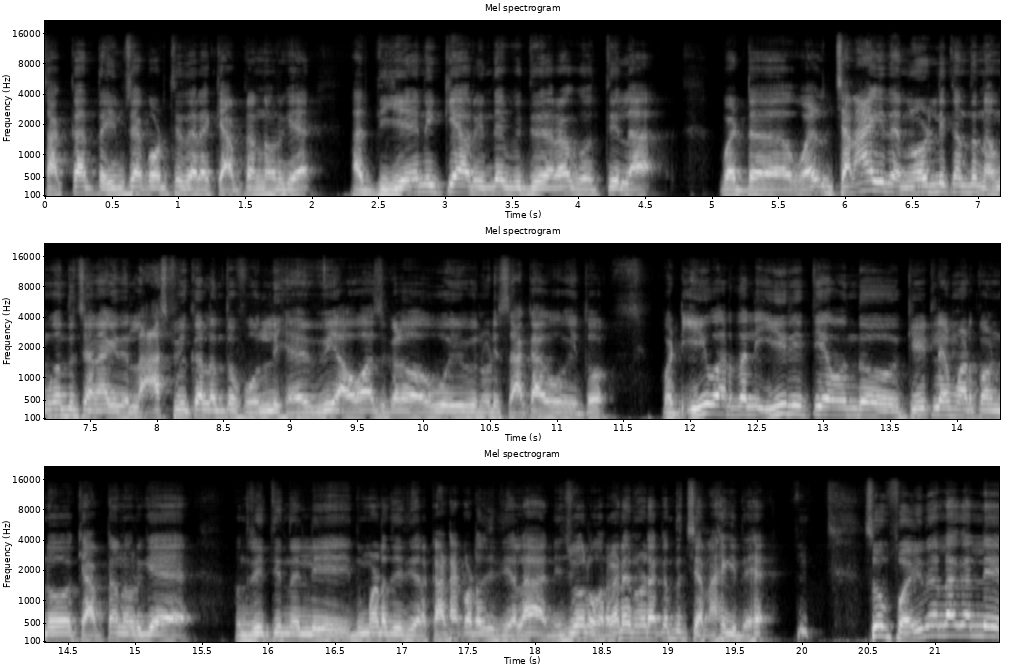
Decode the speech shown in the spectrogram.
ಸಖತ್ ಹಿಂಸೆ ಕೊಡ್ತಿದ್ದಾರೆ ಕ್ಯಾಪ್ಟನ್ ಅವ್ರಿಗೆ. ಅದೇನಕ್ಕೆ ಅವ್ರ ಹಿಂದೆ ಬಿದ್ದಿದಾರೋ ಗೊತ್ತಿಲ್ಲ. ಬಟ್ ಒಳ್ ಚೆನ್ನಾಗಿದೆ. ನೋಡ್ಲಿಕ್ಕಂತೂ ನಮಗಂತೂ ಚೆನ್ನಾಗಿದೆ. ಲಾಸ್ಟ್ ವೀಕಲ್ಲಂತೂ ಫುಲ್ ಹೆವಿ ಅವಾಜ್ಗಳು ಅವು ಇವು ನೋಡಿ ಸಾಕಾಗೋಗಿತ್ತು. ಬಟ್ ಈ ವಾರದಲ್ಲಿ ಈ ರೀತಿಯ ಒಂದು ಕೀಟ್ಲೆ ಮಾಡಿಕೊಂಡು ಕ್ಯಾಪ್ಟನ್ ಅವ್ರಿಗೆ ಒಂದು ರೀತಿಯಲ್ಲಿ ಇದು ಮಾಡೋದಿದೆಯಲ್ಲ, ಕಾಟ ಕೊಡೋದಿದೆಯಲ್ಲ, ನಿಜವಾಗ್ಲು ಹೊರಗಡೆ ನೋಡೋಕ್ಕಂತೂ ಚೆನ್ನಾಗಿದೆ. ಸೊ ಫೈನಲ್ ಆಗಿ ಅಲ್ಲಿ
